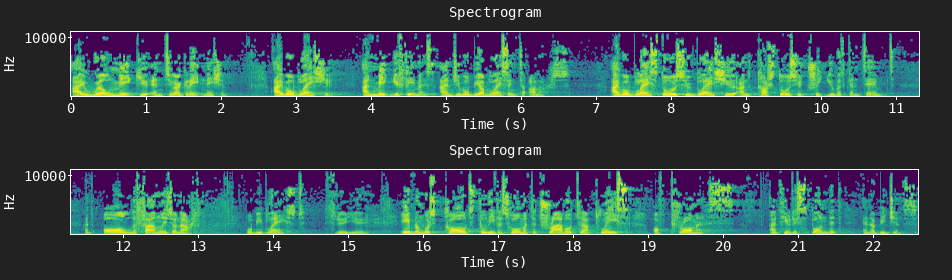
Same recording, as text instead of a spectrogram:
I will make you into a great nation. I will bless you and make you famous and you will be a blessing to others. I will bless those who bless you and curse those who treat you with contempt and all the families on earth will be blessed through you. Abram was called to leave his home and to travel to a place of promise and he responded in obedience.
